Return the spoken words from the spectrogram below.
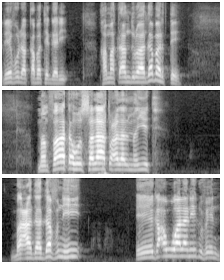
ريفو لقبته قري خمتان دروا دبرته من فاته الصلاة على الميت بعد دفنه إيقا أولا دفن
